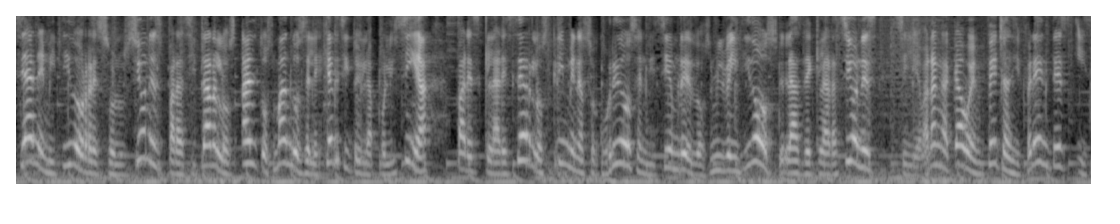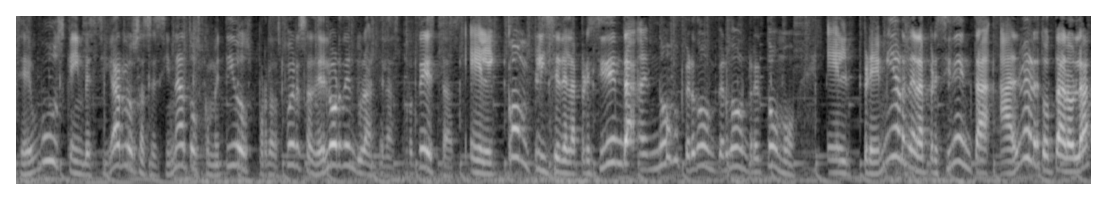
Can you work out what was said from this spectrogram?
se han emitido resoluciones para citar a los altos mandos del ejército y la policía para esclarecer los crímenes ocurridos en diciembre de 2022. Las declaraciones se llevarán a cabo en fechas diferentes y se busca investigar los asesinatos cometidos por las fuerzas del orden durante las protestas. El cómplice de la presidenta, no, perdón, perdón, retomo, el premier de la presidenta, Alberto Tarola,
